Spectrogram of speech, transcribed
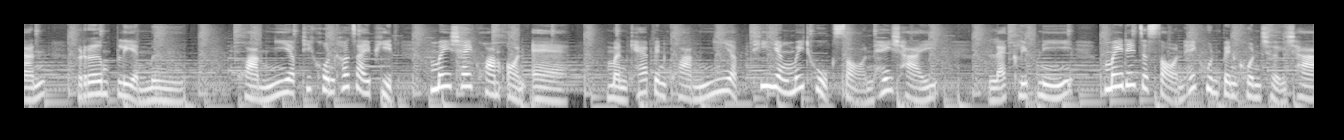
นั้นเริ่มเปลี่ยนมือ ความเงียบที่คนเข้าใจผิด ไม่ใช่ความอ่อนแอ มันแค่เป็นความเงียบที่ยังไม่ถูกสอนให้ใช้ และคลิปนี้ไม่ได้จะสอนให้คุณเป็นคนเฉยชา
